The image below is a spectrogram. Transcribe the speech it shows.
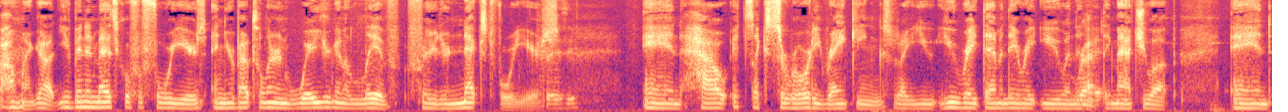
oh my god, you've been in med school for 4 years and you're about to learn where you're going to live for your next 4 years Crazy. and how it's like sorority rankings like you you rate them and they rate you and then Right. they match you up and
